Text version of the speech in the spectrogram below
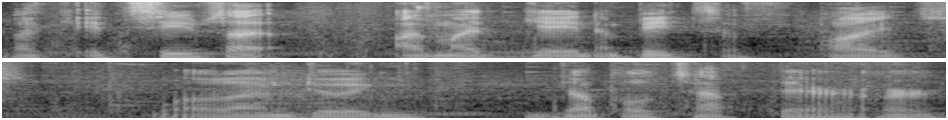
like it seems like I might gain a bit of height while I'm doing double tap there or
